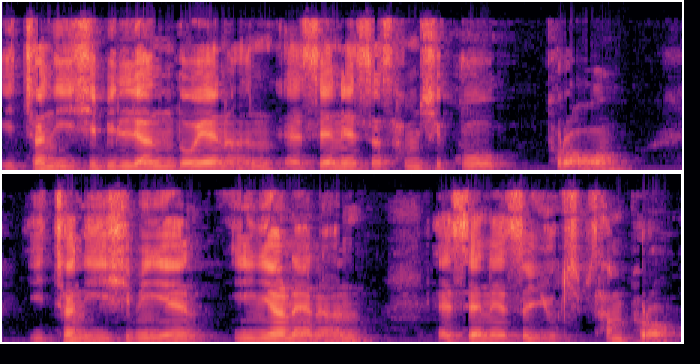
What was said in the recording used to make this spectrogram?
2021년도에는 SNS 39%, 2022년에는 SNS 63%,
